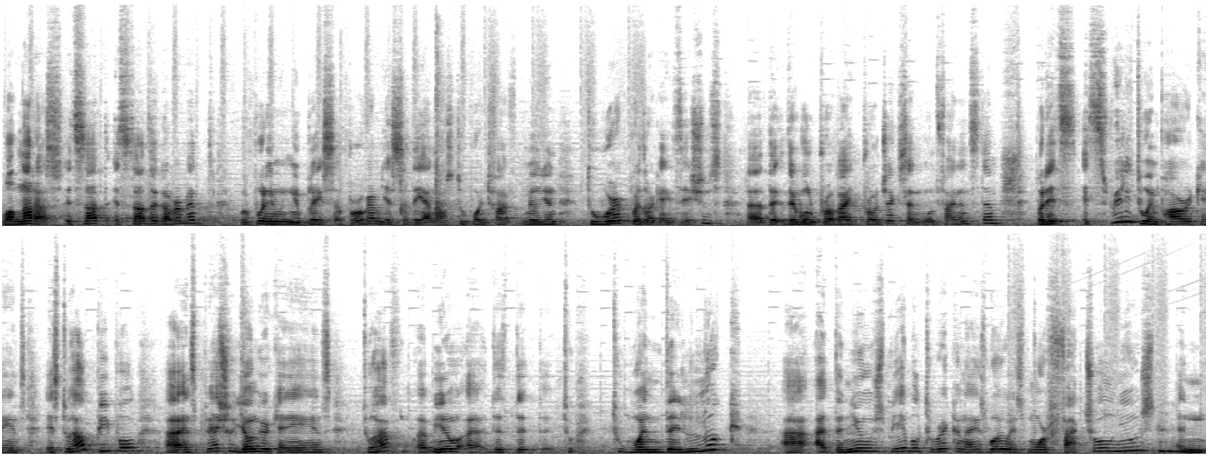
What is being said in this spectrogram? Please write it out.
Well, not us. It's not. It's not the government. We're putting in place a program. Yesterday, announced 2.5 million to work with organizations. Uh, they, they, will provide projects and will finance them. But it's it's really to empower Canadians. It's to help people, uh, and especially younger Canadians, to have uh, you know uh, the, the, the, to to when they look uh, at the news, be able to recognize what is more factual news mm -hmm. and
